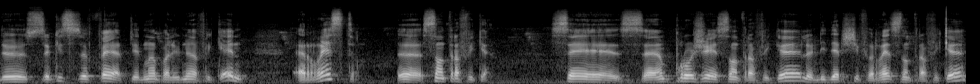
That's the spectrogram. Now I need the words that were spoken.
de ce qui se fait actuellement par l'Union africaine reste centrafricain. C'est un projet centrafricain, le leadership reste centrafricain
